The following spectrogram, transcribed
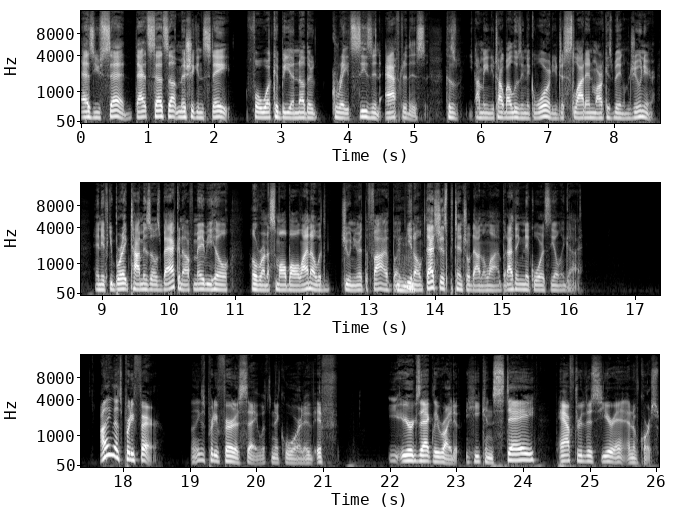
as you said, that sets up Michigan State for what could be another great season after this. Because I mean, you talk about losing Nick Ward, you just slot in Marcus Bingham Jr. And if you break Tom Izzo's back enough, maybe he'll he'll run a small ball lineup with Junior at the five. But Mhm. you know, that's just potential down the line. But I think Nick Ward's the only guy. I think that's pretty fair. I think it's pretty fair to say with Nick Ward. If, if you're exactly right, he can stay after this year, and, and of course,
